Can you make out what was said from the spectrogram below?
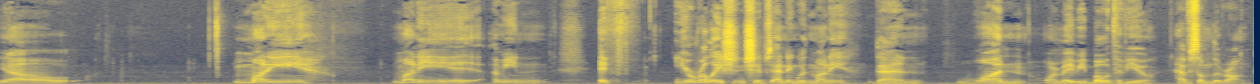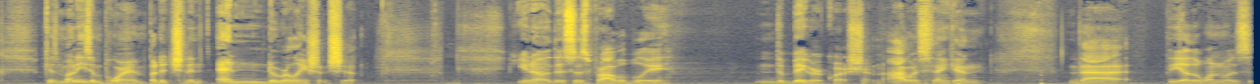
You know, money, money, I mean, if your relationship's ending with money, then one or maybe both of you have something wrong. Because money's important, but it shouldn't end a relationship. You know, this is probably the bigger question. I was thinking that the other one was,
